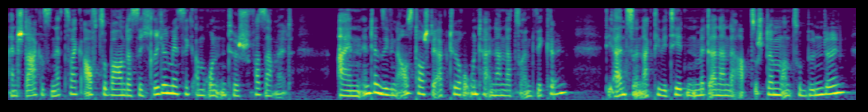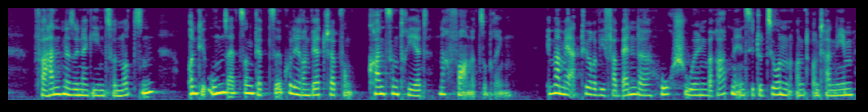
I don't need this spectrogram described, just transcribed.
ein starkes Netzwerk aufzubauen, das sich regelmäßig am runden Tisch versammelt, einen intensiven Austausch der Akteure untereinander zu entwickeln, die einzelnen Aktivitäten miteinander abzustimmen und zu bündeln, vorhandene Synergien zu nutzen und die Umsetzung der zirkulären Wertschöpfung konzentriert nach vorne zu bringen. Immer mehr Akteure wie Verbände, Hochschulen, beratende Institutionen und Unternehmen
